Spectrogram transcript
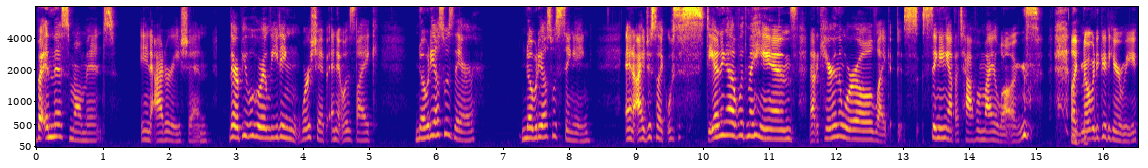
But in this moment in adoration, there are people who are leading worship, and it was like nobody else was there, nobody else was singing and I just like was standing up with my hands, not a care in the world, like singing at the top of my lungs, like nobody could hear me.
